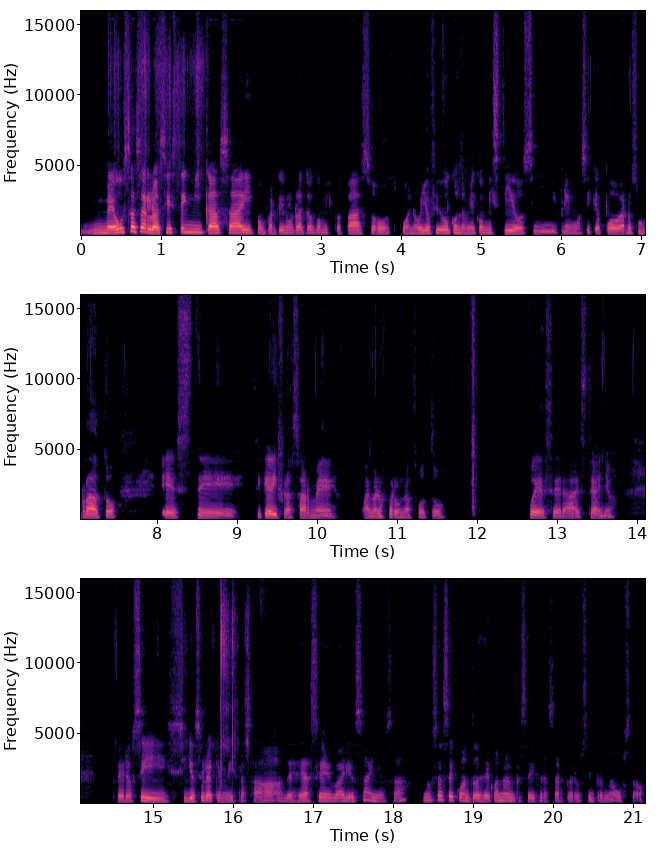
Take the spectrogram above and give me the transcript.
me gusta hacerlo, así esté en mi casa y compartir un rato con mis papás o, bueno, yo vivo con, también con mis tíos y mi primo, así que puedo verlos un rato. Este, sí que disfrazarme, al menos para una foto, puede ser a este año. Pero sí, sí, yo soy la que me disfrazaba desde hace varios años, ¿ah? No sé hace cuánto, desde cuándo me empecé a disfrazar, pero siempre me ha gustado.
